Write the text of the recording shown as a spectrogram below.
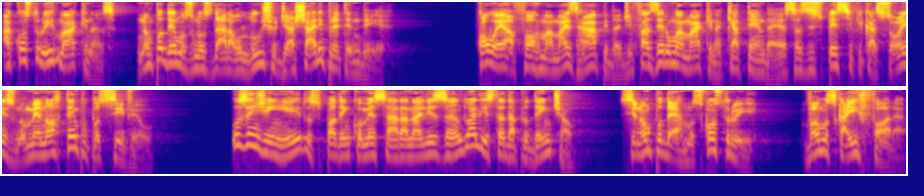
a construir máquinas. Não podemos nos dar ao luxo de achar e pretender. Qual é a forma mais rápida de fazer uma máquina que atenda essas especificações no menor tempo possível? Os engenheiros podem começar analisando a lista da Prudential. Se não pudermos construir, Vamos cair fora.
